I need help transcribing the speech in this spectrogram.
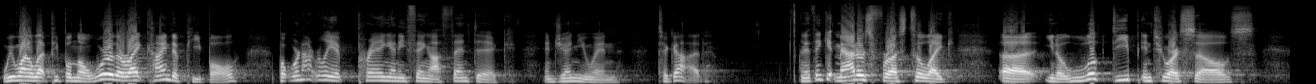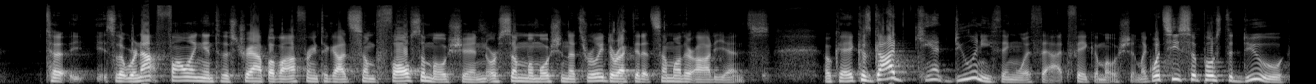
We want to let people know we're the right kind of people but we're not really praying anything authentic and genuine to God. And I think it matters for us to like, uh, you know, look deep into ourselves to, so that we're not falling into this trap of offering to God some false emotion or some emotion that's really directed at some other audience. Okay? Because God can't do anything with that fake emotion. Like, what's He supposed to do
